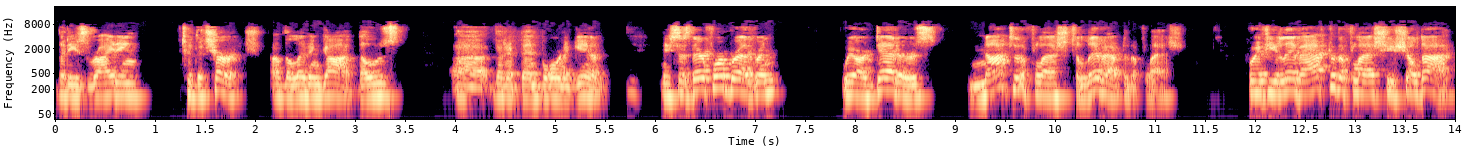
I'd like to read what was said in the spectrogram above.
but he's writing to the church of the living God, those uh, that have been born again. And he says, therefore, brethren, we are debtors not to the flesh to live after the flesh. For if ye live after the flesh, ye shall die.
